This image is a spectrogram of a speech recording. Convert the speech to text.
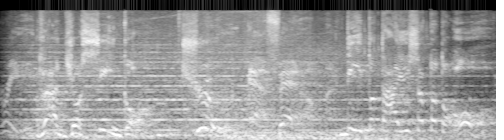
Radyo 5, True FM. Dito tayo sa totoo.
